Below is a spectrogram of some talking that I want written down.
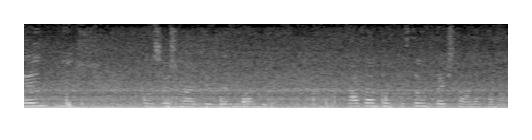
en lüks alışveriş merkezlerinden biri. Zaten toplasanız 5 tane falan.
